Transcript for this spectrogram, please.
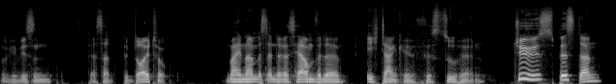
Und wir wissen, das hat Bedeutung. Mein Name ist Andreas Hermwille. Ich danke fürs Zuhören. Tschüss, bis dann.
